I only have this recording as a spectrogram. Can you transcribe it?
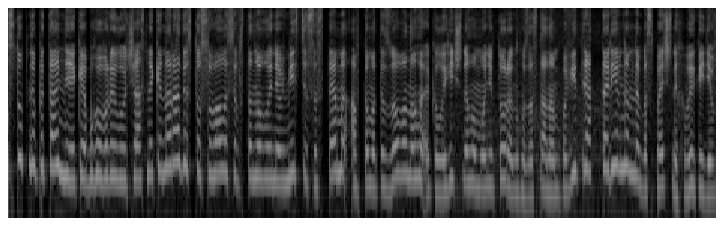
Наступне питання, яке обговорили учасники наради, стосувалося встановлення в місті системи автоматизованого екологічного моніторингу за станом повітря та рівнем небезпечних викидів.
